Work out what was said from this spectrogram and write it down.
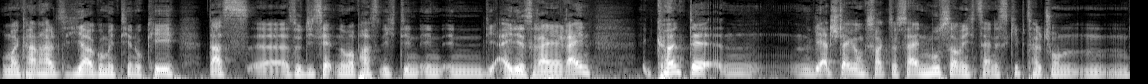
und man kann halt hier argumentieren, okay, das, äh, also die Setnummer passt nicht in, in, in die Ideas-Reihe rein, könnte ein Wertsteigerungsfaktor sein, muss aber nicht sein. Es gibt halt schon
